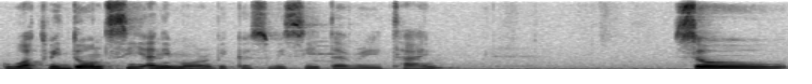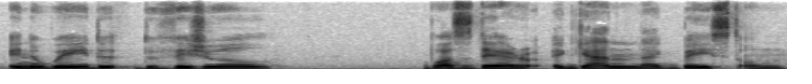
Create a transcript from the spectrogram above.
what we don't see anymore because we see it every time. So in a way the the visual was there again like based on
